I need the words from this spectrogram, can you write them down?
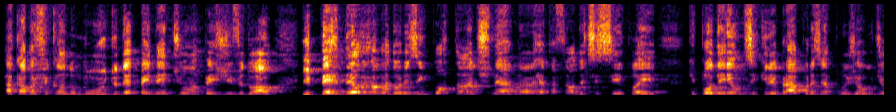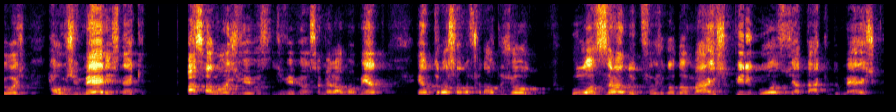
acaba ficando muito dependente de um lampejo individual e perdeu jogadores importantes né, na reta final desse ciclo aí, que poderiam desequilibrar, por exemplo, no jogo de hoje. Raul Jimenez, né, que passa longe de viver, o seu melhor momento, entrou só no final do jogo. O Lozano, que foi o jogador mais perigoso de ataque do México,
